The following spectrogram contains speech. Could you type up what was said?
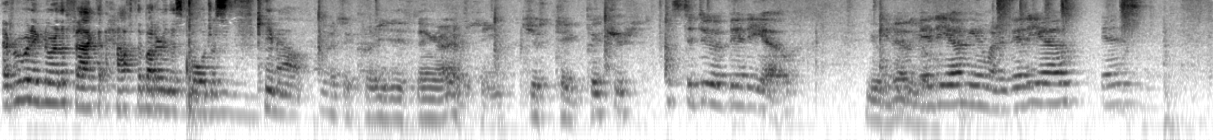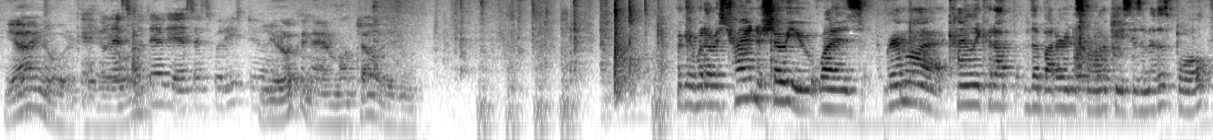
everyone ignore the fact that half the butter in this bowl just came out. That's the craziest thing I ever seen. Just take pictures, It's to do a video. do a You know, video. video, you know what a video is? Yeah, I know what Okay, it well, that's what that is. That's what he's doing. You're looking at them on television. Okay, what I was trying to show you was Grandma kindly cut up the butter into smaller pieces into this bowl.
